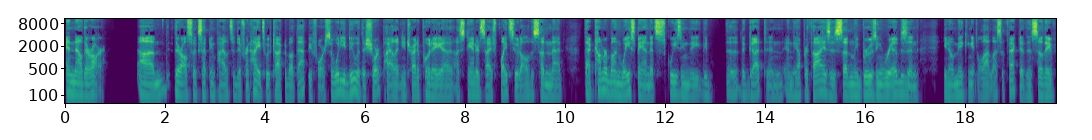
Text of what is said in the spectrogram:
And now there are. Um, they're also accepting pilots at different heights. We've talked about that before. So what do you do with a short pilot and you try to put a, a, a standard size flight suit? All of a sudden that, that cummerbund waistband that's squeezing the, the the the gut and and the upper thighs is suddenly bruising ribs and you know making it a lot less effective. And so they've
